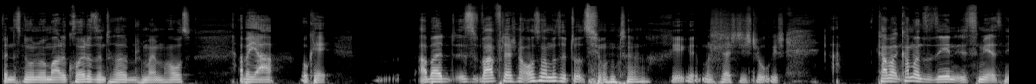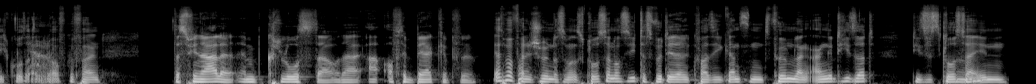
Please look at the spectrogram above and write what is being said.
wenn es nur normale Kräuter sind, habe ich in meinem Haus. Aber ja, okay. Aber es war vielleicht eine Ausnahmesituation, da regelt man vielleicht nicht logisch. Kann man, kann man so sehen, ist mir jetzt nicht großartig Ja. aufgefallen. Das Finale im Kloster oder äh, auf dem Berggipfel. Erstmal fand ich schön, dass man das Kloster noch sieht. Das wird ja dann quasi den ganzen Film lang angeteasert. Dieses Kloster Mhm. in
